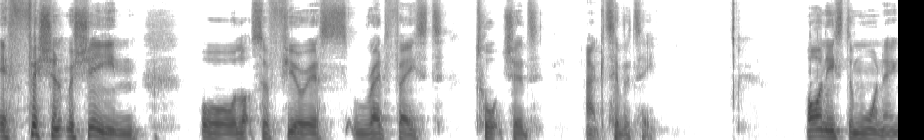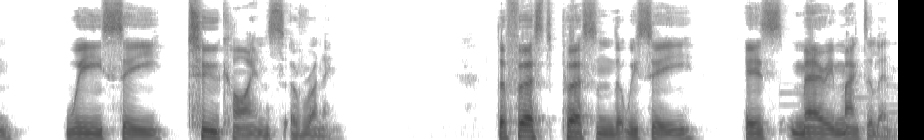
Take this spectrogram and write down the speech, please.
efficient machine or lots of furious, red faced, tortured activity? On Easter morning, we see two kinds of running. The first person that we see is Mary Magdalene.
